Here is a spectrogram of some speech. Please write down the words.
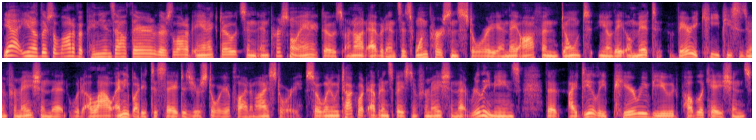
Yeah, you know, there's a lot of opinions out there. There's a lot of anecdotes, and, and personal anecdotes are not evidence. It's one person's story, and they often don't, you know, they omit very key pieces of information that would allow anybody to say, does your story apply to my story? So when we talk about evidence based information, that really means that ideally peer reviewed publications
